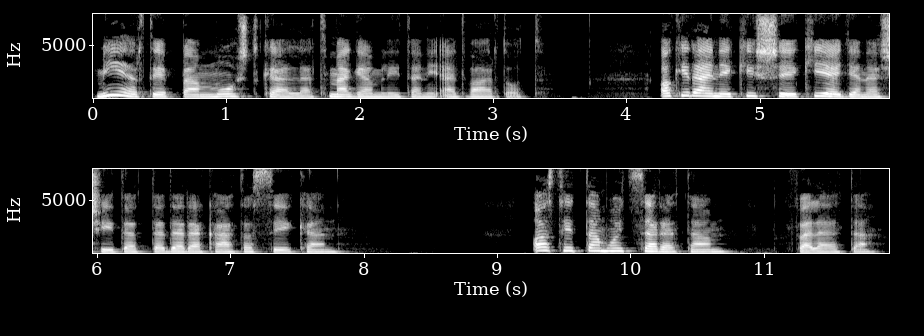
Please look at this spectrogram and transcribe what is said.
Miért éppen most kellett megemlíteni Edwardot? A királyné kissé kiegyenesítette derekát a széken. Azt hittem, hogy szeretem, felelte.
